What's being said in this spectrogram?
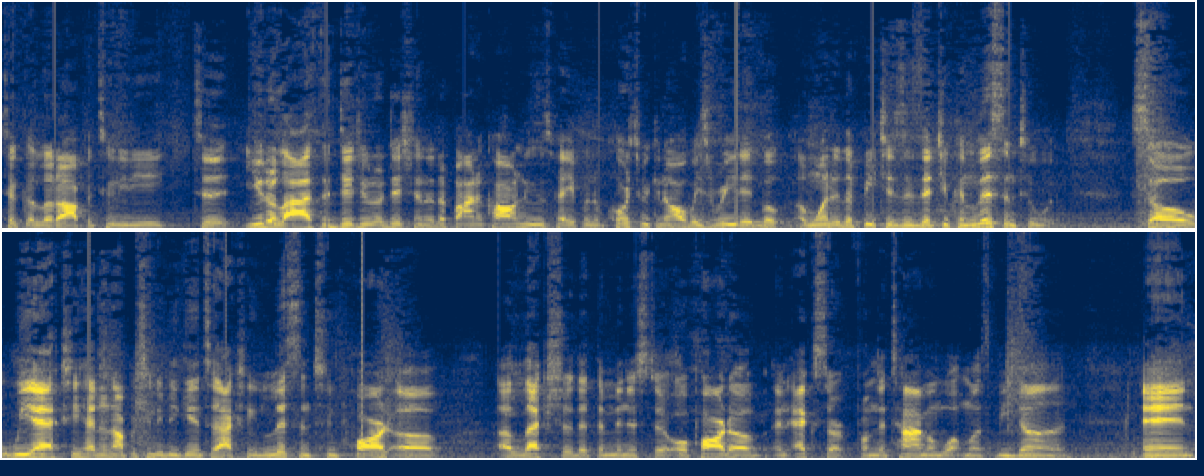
took a little opportunity to utilize the digital edition of the Final Call newspaper. And of course, we can always read it, but one of the features is that you can listen to it. So we actually had an opportunity to begin to actually listen to part of a lecture that the minister, or part of an excerpt from the time and what must be done. And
